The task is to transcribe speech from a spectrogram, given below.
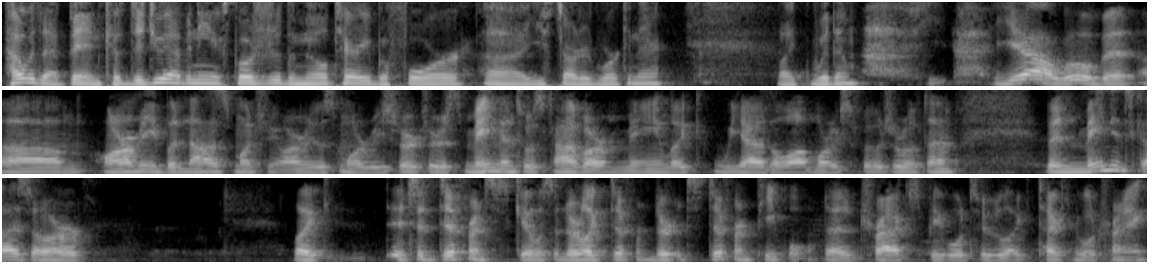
How has that been? Because did you have any exposure to the military before uh, you started working there, like with them? Yeah, a little bit. Um, army, but not as much the army. It was more researchers. Maintenance was kind of our main. Like we had a lot more exposure with them. But maintenance guys are like it's a different skill set. They're like different. They're, it's different people that attracts people to like technical training.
